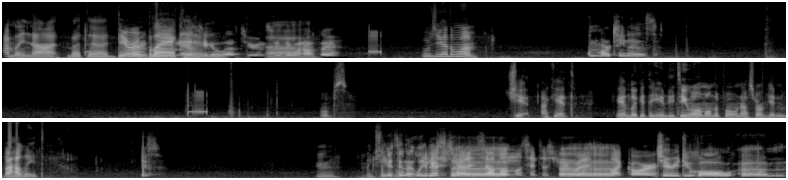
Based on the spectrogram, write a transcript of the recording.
Probably not, but uh, Darren Right. Black I'm and take a left here and see if they went uh, off there. who was the other one? Martinez. Oops. Shit, I can't can't look at the MDT while I'm on the phone. I start getting violent. Yes. Hmm. Make It's in that I I latest just had it south uh, on Los Santos Freeway. uh, black car. Jerry Duval um,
